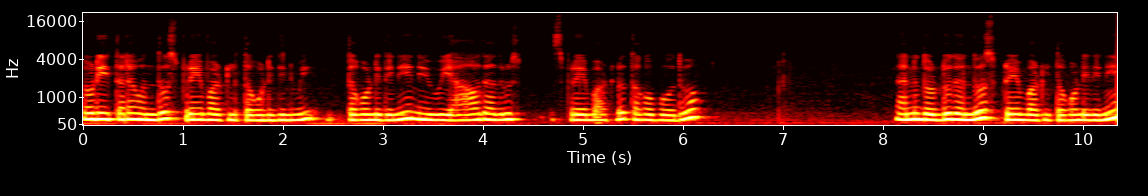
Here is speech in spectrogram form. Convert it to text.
ನೋಡಿ, ಈ ಥರ ಒಂದು ಸ್ಪ್ರೇ ಬಾಟ್ಲು ತೊಗೊಂಡಿದ್ದೀನಿ ತೊಗೊಂಡಿದ್ದೀನಿ. ನೀವು ಯಾವುದಾದ್ರೂ ಸ್ಪ್ರೇ ಬಾಟ್ಲು ತೊಗೋಬೋದು. ನಾನು ದೊಡ್ಡದೊಂದು ಸ್ಪ್ರೇ ಬಾಟ್ಲು ತೊಗೊಂಡಿದ್ದೀನಿ.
